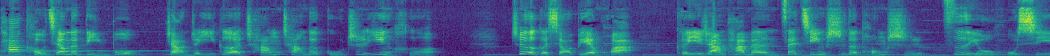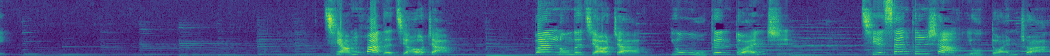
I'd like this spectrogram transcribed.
它口腔的顶部长着一个长长的骨质硬核，这个小变化可以让它们在进食的同时自由呼吸。强化的脚掌，弯龙的脚掌有五根短指，前三根上有短爪，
